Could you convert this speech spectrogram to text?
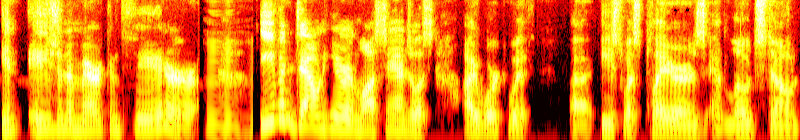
in Asian American theater. Mm-hmm. Even down here in Los Angeles, I worked with uh, East West Players and Lodestone,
